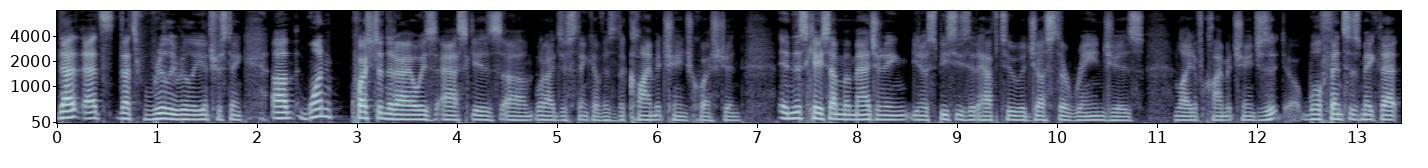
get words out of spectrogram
That that's that's really really interesting. Um, one question that I always ask is um, what I just think of as the climate change question. In this case, I'm imagining you know species that have to adjust their ranges in light of climate change. It, will fences make that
